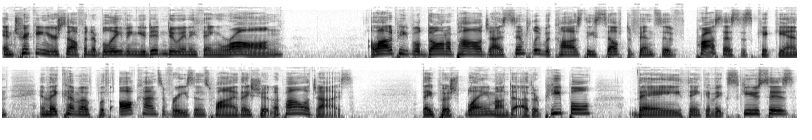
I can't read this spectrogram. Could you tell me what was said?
and tricking yourself into believing you didn't do anything wrong. A lot of people don't apologize simply because these self defensive processes kick in and they come up with all kinds of reasons why they shouldn't apologize. They push blame onto other people. They think of excuses,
